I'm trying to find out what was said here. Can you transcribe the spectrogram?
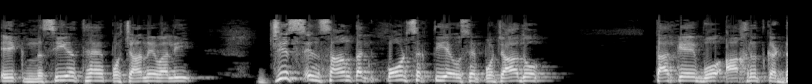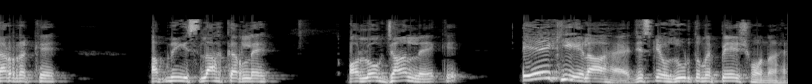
ایک نصیحت ہے پہنچانے والی۔ جس انسان تک پہنچ سکتی ہے، اسے پہنچا دو، تاکہ وہ آخرت کا ڈر رکھے، اپنی اصلاح کر لے۔ اور لوگ جان لیں کہ ایک ہی الہ ہے جس کے حضور تمہیں پیش ہونا ہے۔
